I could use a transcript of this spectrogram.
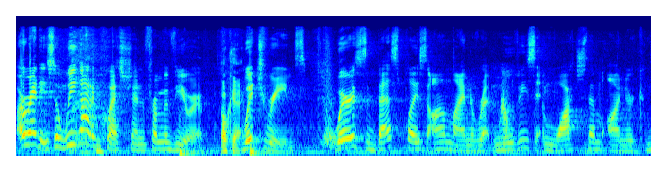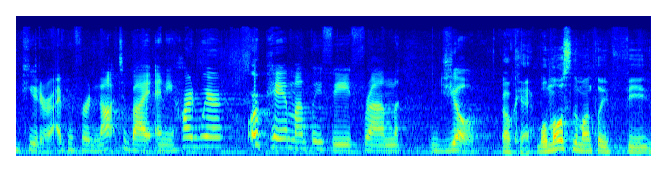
Alrighty, so we got a question from a viewer. Okay. Which reads Where is the best place online to rent movies and watch them on your computer? I prefer not to buy any hardware or pay a monthly fee from Joe. Okay. Well, most of the monthly fee,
